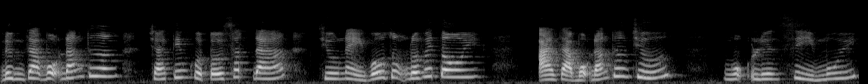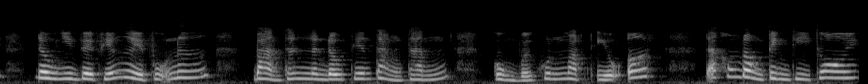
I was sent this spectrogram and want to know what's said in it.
đừng giả bộ đáng thương, trái tim của tôi sắt đá, chiêu này vô dụng đối với tôi. Ai giả bộ đáng thương chứ? Ngụ liên xỉ mũi, đầu nhìn về phía người phụ nữ, bản thân lần đầu tiên thẳng thắn, cùng với khuôn mặt yếu ớt. Đã không đồng tình thì thôi,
